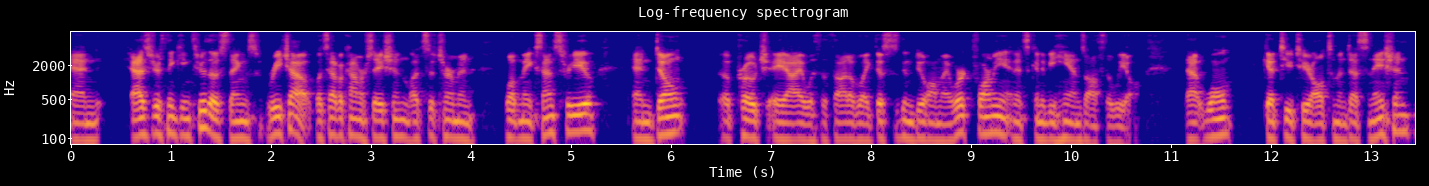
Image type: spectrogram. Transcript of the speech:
And as you're thinking through those things, reach out. Let's have a conversation. Let's determine what makes sense for you. And don't approach AI with the thought of like, this is going to do all my work for me and it's going to be hands off the wheel. That won't get you to your ultimate destination.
